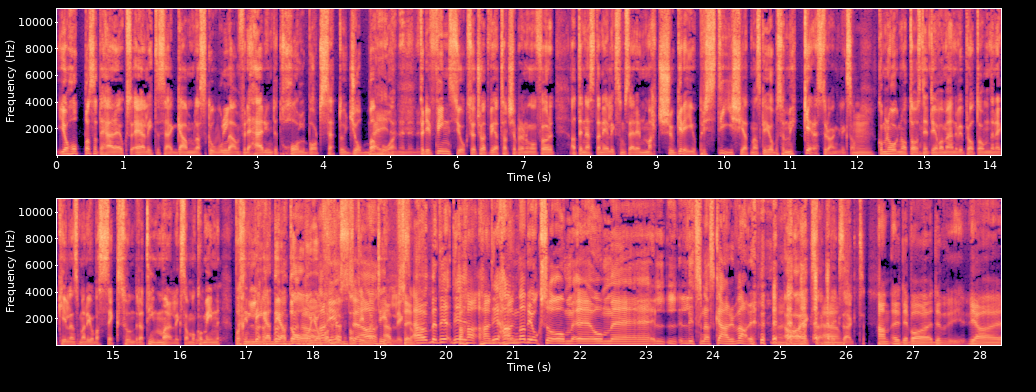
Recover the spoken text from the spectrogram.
jag hoppas att det här är också är lite så här gamla skolan, för det här är ju inte ett hållbart sätt att jobba Nej, på. nej, nej, nej, nej. För det finns ju också, jag tror att vi har touchat på det någon gång förut, att det nästan är liksom så här en machogrej och prestige i att man ska jobba så mycket i restaurang. Liksom. Kommer ni ihåg något avsnitt jag var med när vi pratade om den här killen som hade jobbat 600 timmar liksom, och kom in på sin lediga dag och jobbat Ja, just 15 det, timmar ja. till. Liksom. Ja, men det, det, han- det han- handlade ju också om, eh, om eh, lite såna skarvar. Ja, exakt, Ja. exakt. Han, eh, det var, det, vi har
